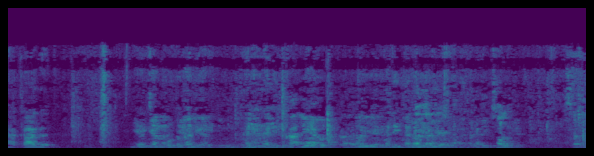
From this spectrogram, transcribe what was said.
हा कागद याच्या फोटो खाली खाली खाली खाली. खाली खाली चला. चला.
